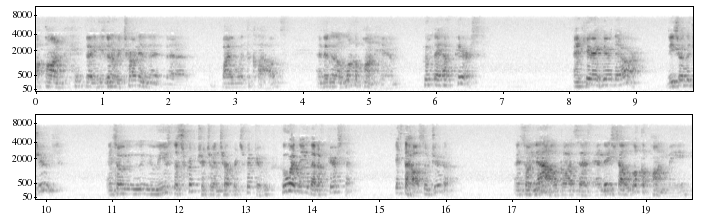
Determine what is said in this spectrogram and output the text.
upon, that he's going to return in the, the, by with the clouds, and they're going to look upon him whom they have pierced. And here, here they are. These are the Jews. And so we, we use the scripture to interpret scripture. Who, who are they that have pierced him? It's the house of Judah. And so now God says, And they shall look upon me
